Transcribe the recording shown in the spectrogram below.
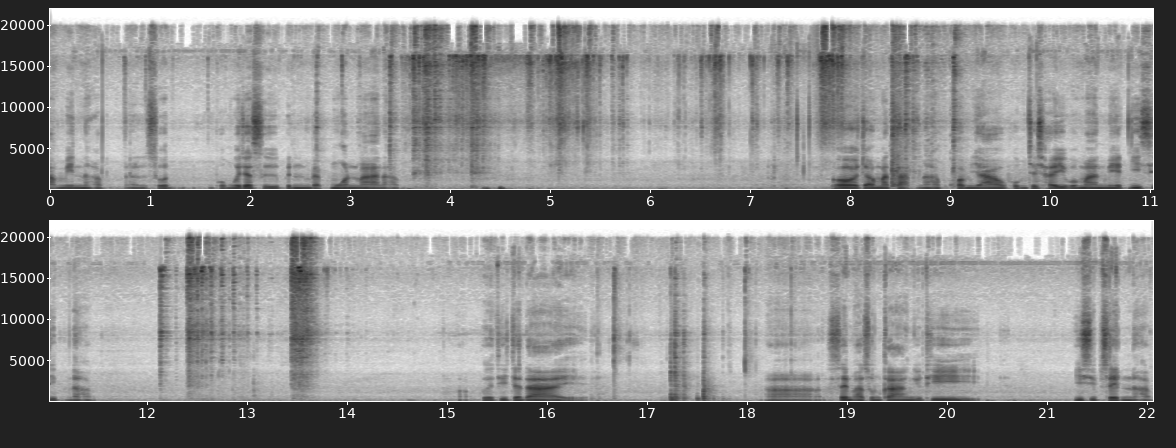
3มิลนะครับ ส่วนผมก็จะซื้อเป็นแบบม้วนมานะครับ ก็จะเอามาตัดนะครับ ความยาวผมจะใช้อยู่ประมาณเมตรยี่สิบนะครับ พื่อที่จะได้เส้นผ่าศูนย์กลางอยู่ที่ 20 เซนนะครับ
